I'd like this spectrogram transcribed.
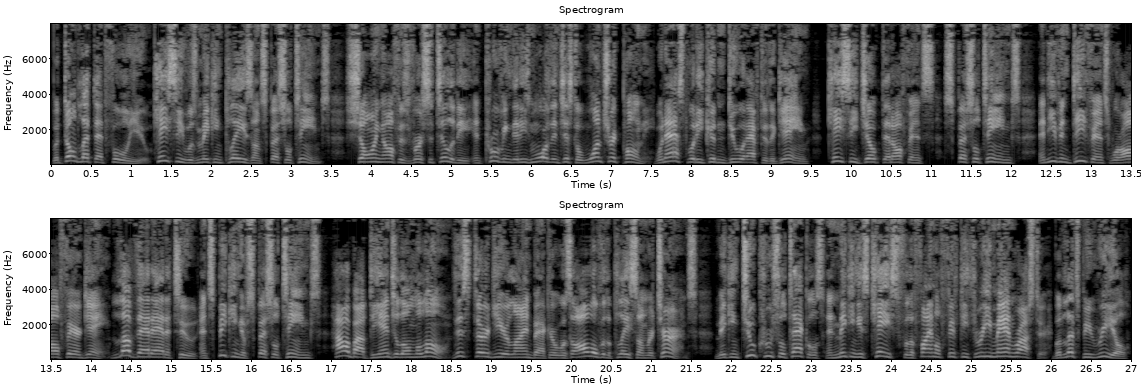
but don't let that fool you. Casey was making plays on special teams, showing off his versatility and proving that he's more than just a one-trick pony. When asked what he couldn't do after the game, Casey joked that offense, special teams, and even defense were all fair game. Love that attitude. And speaking of special teams, how about D'Angelo Malone? This third-year linebacker was all over the place on returns, making two crucial tackles and making his case for the final 53-man roster. But let's be real,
